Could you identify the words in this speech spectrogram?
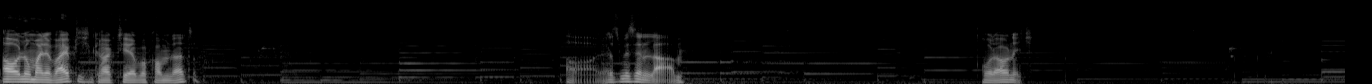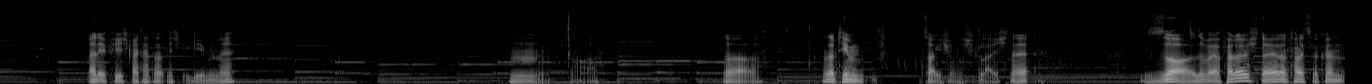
Auch nur meine weiblichen Charaktere bekommen hat. Oh, das ist ein bisschen lahm. Oder auch nicht. Eine Fähigkeit hat das nicht gegeben, ne? Hm. Ah. So. Unser Team zeige ich euch gleich, ne? So, also wir fertig, ne? Das heißt, wir können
